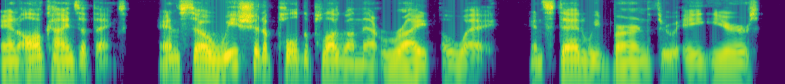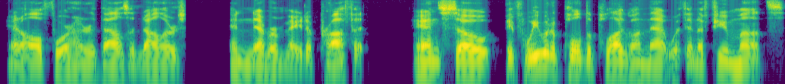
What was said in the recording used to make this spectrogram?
and all kinds of things. And so we should have pulled the plug on that right away. Instead, we burned through eight years and all $400,000 and never made a profit. And so if we would have pulled the plug on that within a few months,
